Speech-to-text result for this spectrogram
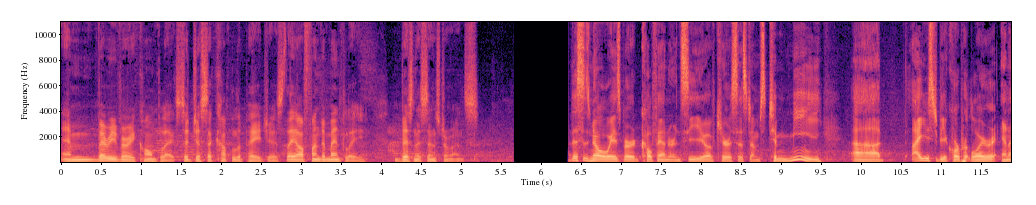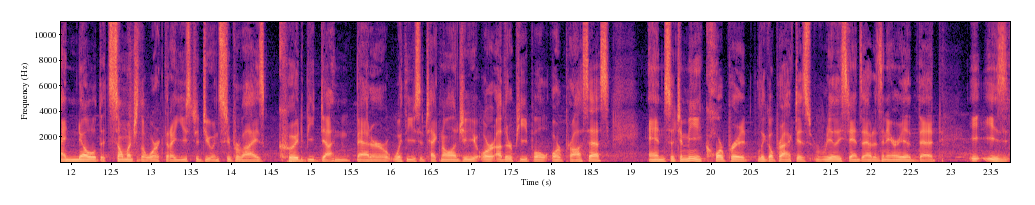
and very, very complex to just a couple of pages. They are fundamentally business instruments. This is Noah Waisberg, co founder and CEO of Kira Systems. To me, uh, I used to be a corporate lawyer, and I know that so much of the work that I used to do and supervise could be done better with the use of technology or other people or process. And so to me, corporate legal practice really stands out as an area that is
